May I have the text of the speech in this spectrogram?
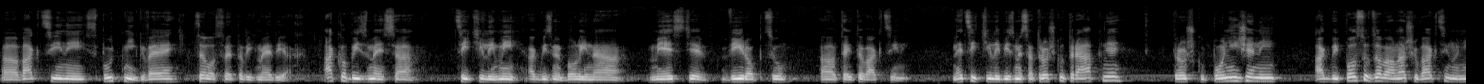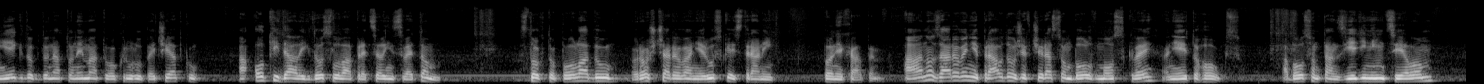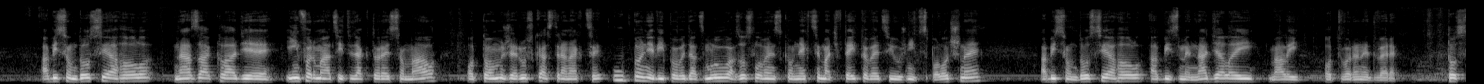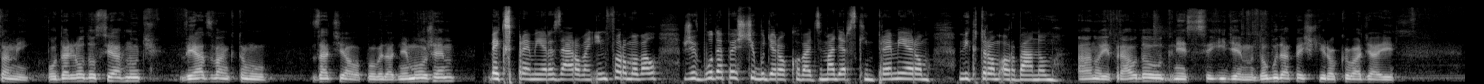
vakcíny Sputnik V v celosvetových médiách. Ako by sme sa cítili my, ak by sme boli na mieste výrobcu e, tejto vakcíny? Necítili by sme sa trošku trápne, trošku ponížení, ak by posudzoval našu vakcínu niekto, kto na to nemá tú okrúhlu pečiatku a okydal ich doslova pred celým svetom? Z tohto pohľadu rozčarovanie ruskej strany plne chápem. Áno, zároveň je pravdou, že včera som bol v Moskve a nie je to hoax. A bol som tam s jediným cieľom, aby som dosiahol na základe informácií, teda, ktoré som mal, o tom, že ruská strana chce úplne vypovedať zmluvu a so Slovenskom nechce mať v tejto veci už nič spoločné, aby som dosiahol, aby sme naďalej mali otvorené dvere. To sa mi podarilo dosiahnuť, viac vám k tomu zatiaľ povedať nemôžem. Ex-premiér zároveň informoval, že v Budapešti bude rokovať s maďarským premiérom Viktorom Orbánom. Áno, je pravdou. Dnes idem do Budapešti rokovať aj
